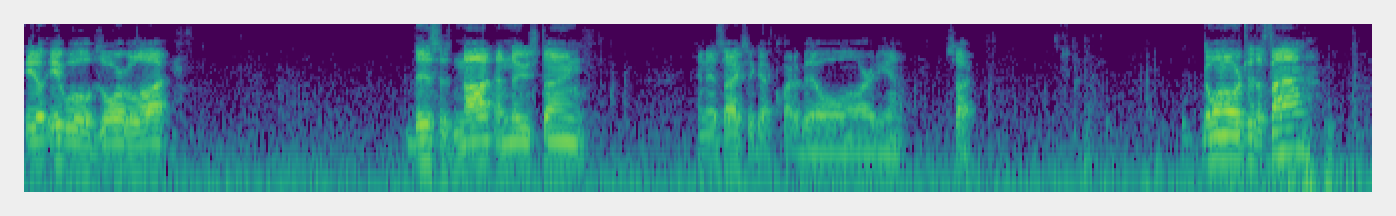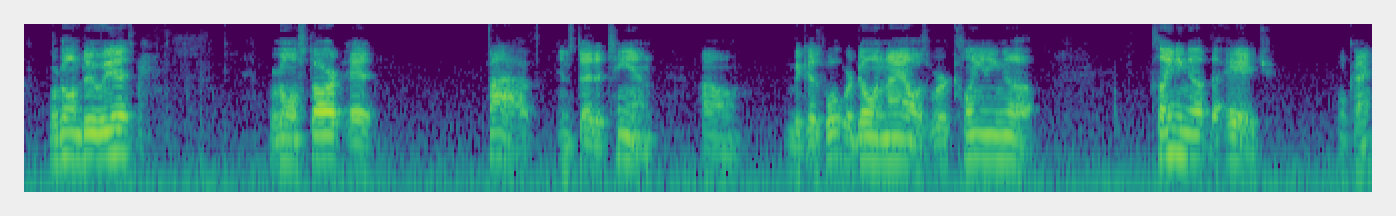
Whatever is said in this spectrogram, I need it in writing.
it, it will absorb a lot this is not a new stone and it's actually got quite a bit of oil already in it. So, going over to the fine, we're going to do it, we're going to start at 5 instead of 10 um, because what we're doing now is we're cleaning up, cleaning up the edge, okay?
